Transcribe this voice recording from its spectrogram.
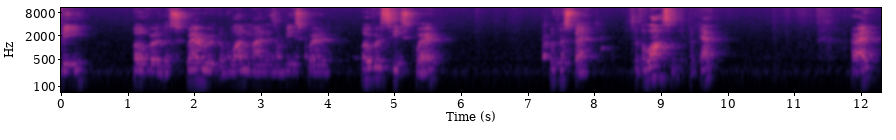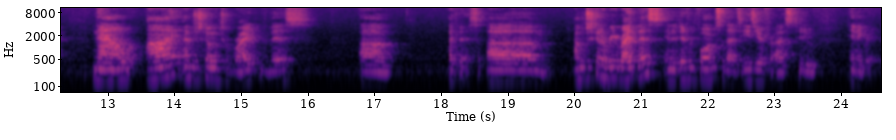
v over the square root of 1 minus v squared over c squared with respect to velocity, okay? Alright, now I am just going to write this um, like this. Um, I'm just going to rewrite this in a different form so that it's easier for us to integrate.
